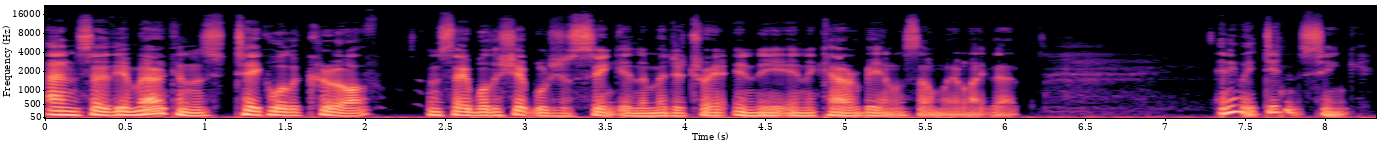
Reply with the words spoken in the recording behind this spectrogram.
and so the Americans take all the crew off and say, well, the ship will just sink in the Mediterranean, in the in the Caribbean or somewhere like that. Anyway, it didn't sink.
